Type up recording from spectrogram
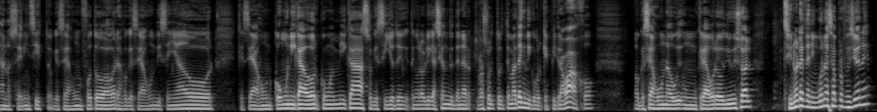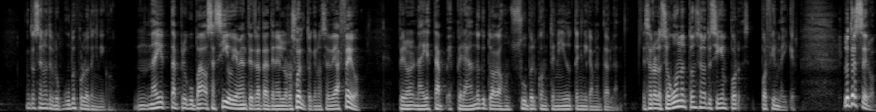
a no ser, insisto, que seas un fotógrafo, que seas un diseñador, que seas un comunicador, como en mi caso, que sí yo tengo la obligación de tener resuelto el tema técnico porque es mi trabajo, o que seas un creador audiovisual. Si no eres de ninguna de esas profesiones, entonces no te preocupes por lo técnico. Nadie está preocupado, o sea, sí, obviamente trata de tenerlo resuelto, que no se vea feo, pero nadie está esperando que tú hagas un súper contenido técnicamente hablando. Eso era lo segundo, entonces no te siguen por, por Filmmaker. Lo tercero,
